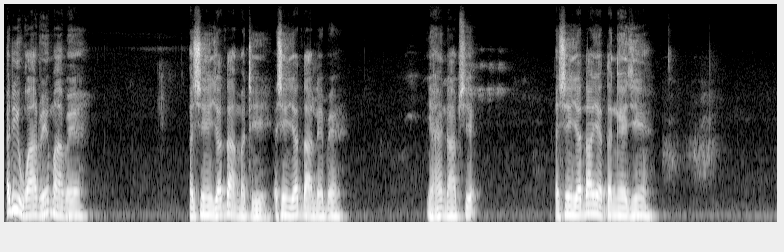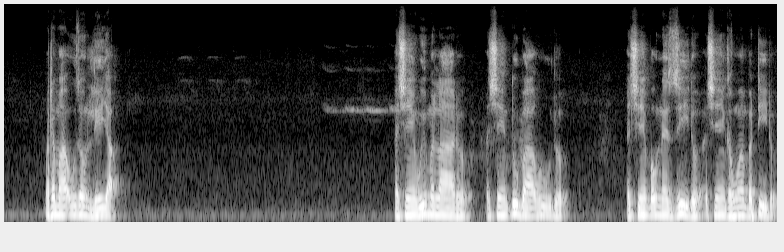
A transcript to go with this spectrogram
အဲ့ဒီဝါတွင်မှာပဲအရှင်ယတ္တမထေအရှင်ယတ္တလည်းပဲယဟန္တာဖြစ်အရှင်ယတ္တရဲ့တငယ်ချင်း ပထမဦးဆုံး၄ယောက်အရှင်ဝိမလတို့အရှင်သူပါဟုတို့အရှင်ပုံနဇိတို့အရှင်ကဝံပတိတို့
